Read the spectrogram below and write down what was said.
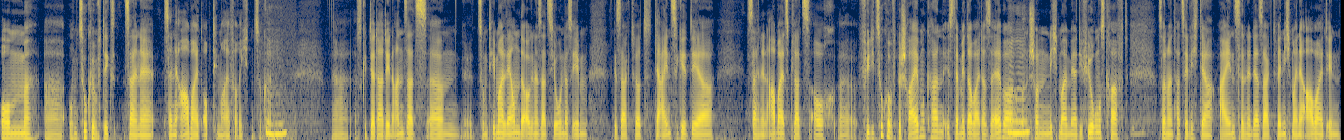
um, äh, um zukünftig seine, seine Arbeit optimal verrichten zu können. Mhm. Ja, es gibt ja da den Ansatz ähm, zum Thema Lernen der Organisation, dass eben gesagt wird, der Einzige, der seinen Arbeitsplatz auch äh, für die Zukunft beschreiben kann, ist der Mitarbeiter selber mhm. und schon nicht mal mehr die Führungskraft, sondern tatsächlich der Einzelne, der sagt, wenn ich meine Arbeit in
